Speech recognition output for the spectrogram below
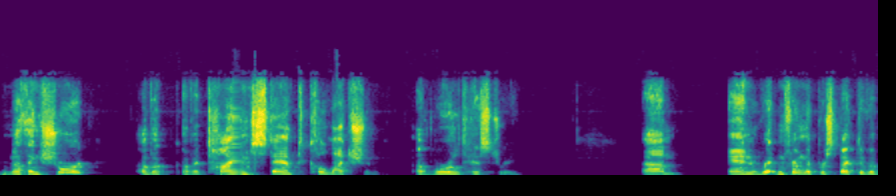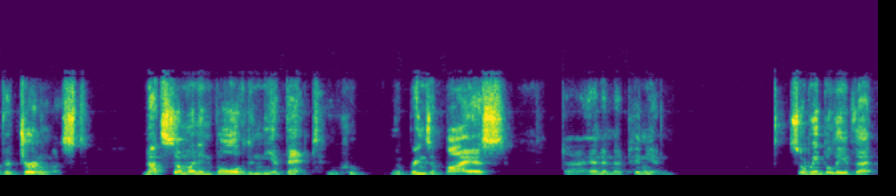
nothing short of a, of a time stamped collection of world history. Um, and written from the perspective of a journalist, not someone involved in the event who, who you know, brings a bias uh, and an opinion. So we believe that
